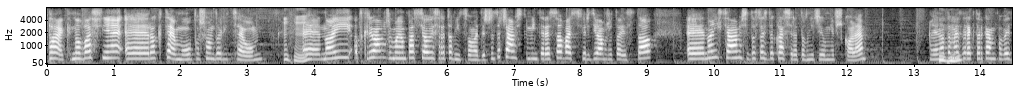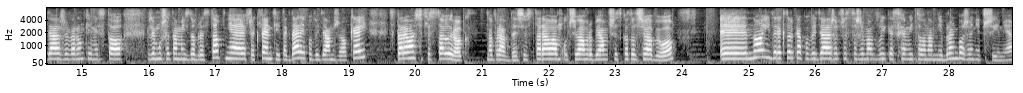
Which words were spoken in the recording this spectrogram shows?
Tak, no właśnie e, rok temu poszłam do liceum. Mhm. E, no i odkryłam, że moją pasją jest ratownictwo medyczne. Zaczęłam się tym interesować, stwierdziłam, że to jest to. E, no i chciałam się dostać do klasy ratowniczej u mnie w szkole. Natomiast Mhm. dyrektorka mi powiedziała, że warunkiem jest to, że muszę tam mieć dobre stopnie, frekwencje i tak dalej. Powiedziałam, że okej. Starałam się przez cały rok. Naprawdę się starałam, uczyłam, robiłam wszystko, co trzeba było. E, No i dyrektorka powiedziała, że przez to, że mam dwójkę z chemii, to ona mnie broń Boże nie przyjmie.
